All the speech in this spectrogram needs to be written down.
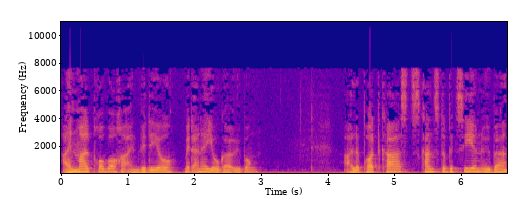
Einmal pro Woche ein Video mit einer Yoga-Übung. Alle Podcasts kannst du beziehen über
